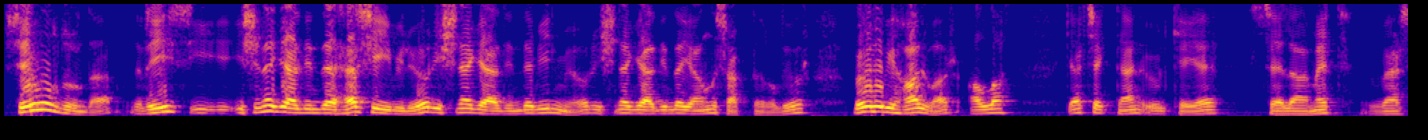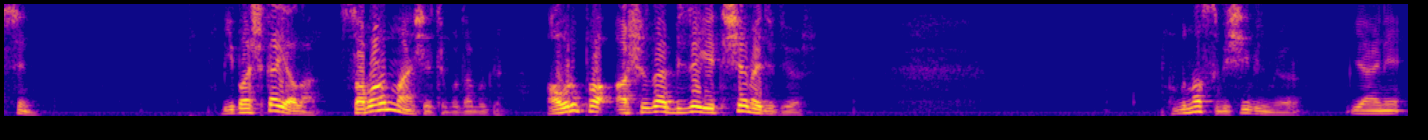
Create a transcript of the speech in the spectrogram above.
şey olduğunda reis işine geldiğinde her şeyi biliyor. işine geldiğinde bilmiyor. işine geldiğinde yanlış aktarılıyor. Böyle bir hal var. Allah gerçekten ülkeye selamet versin. Bir başka yalan. Sabahın manşeti bu da bugün. Avrupa aşıda bize yetişemedi diyor. Bu nasıl bir şey bilmiyorum. Yani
